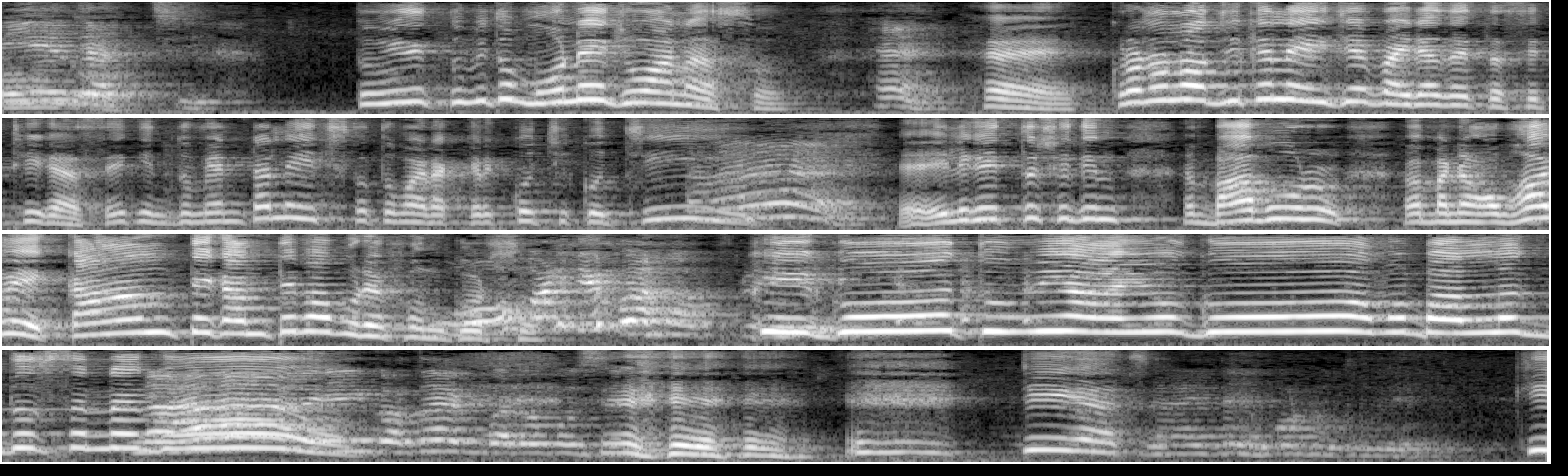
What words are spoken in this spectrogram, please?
হয়ে যাচ্ছি। তুমি তুমি তো মনে জোয়ান আছো। হ্যাঁ। ক্রোনোলজিক্যাল এই যে বাইরে যাইতেছে ঠিক আছে কিন্তু মেন্টাল এইজ তো তোমার একেবারে কচি কচি। হ্যাঁ। এলিগাই তো সেদিন বাবুর মানে অভাবে কানতে কানতে বাবুরে ফোন করছ। কি গো তুমি আয়ো গো আমার ভালো লাগতেছে না গো। ঠিক আছে। কি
